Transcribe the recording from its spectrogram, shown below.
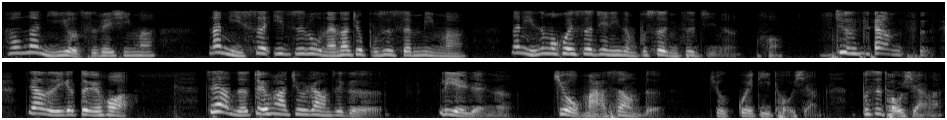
他说：“那你有慈悲心吗？那你射一只鹿，难道就不是生命吗？那你那么会射箭，你怎么不射你自己呢？” 哈，就是这样子，这样子的一个对话，这样子的对话就让这个猎人呢，就马上的就跪地投降，不是投降啊，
